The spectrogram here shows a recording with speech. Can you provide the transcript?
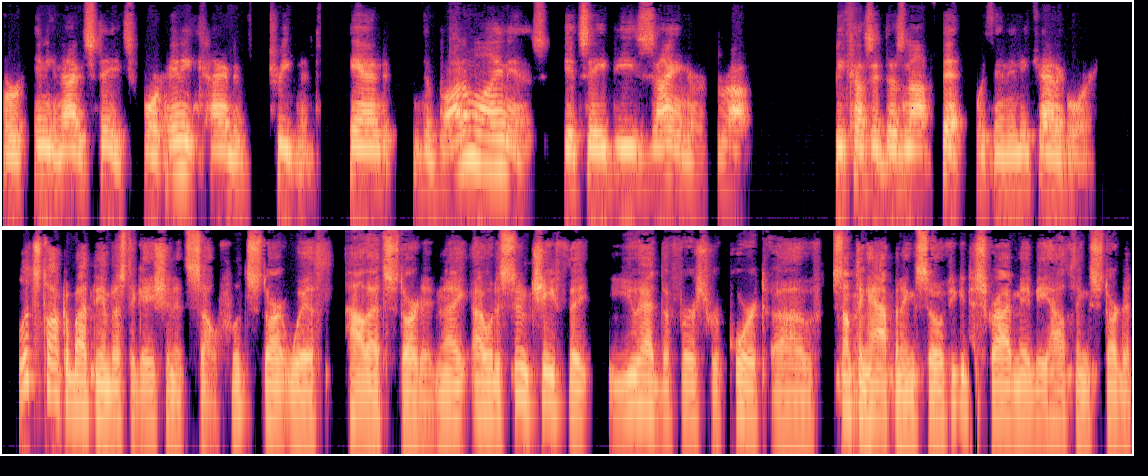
or in the United States for any kind of treatment. And the bottom line is it's a designer drug because it does not fit within any category. Let's talk about the investigation itself. Let's start with how that started. And I, I would assume, Chief, that you had the first report of something happening. So if you could describe maybe how things started.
